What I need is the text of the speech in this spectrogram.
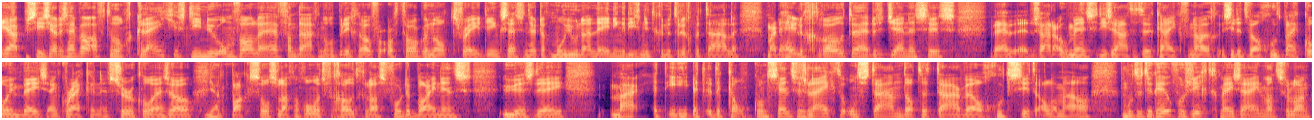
Ja, precies. Ja, er zijn wel af en toe nog kleintjes die nu omvallen. Hè. Vandaag nog bericht over orthogonal trading. 36 miljoen aan leningen die ze niet kunnen terugbetalen. Maar de hele grote, hè, dus Genesis. We hebben, er waren ook mensen die zaten te kijken van... nou, zit het wel goed bij Coinbase en Kraken en Circle en zo. Ja. En Paxos lag nog onder het vergrootglas voor de Binance USD. Maar het, het, de consensus lijkt te ontstaan dat het daar wel goed zit allemaal. Moeten we natuurlijk heel voorzichtig mee zijn. Want zolang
